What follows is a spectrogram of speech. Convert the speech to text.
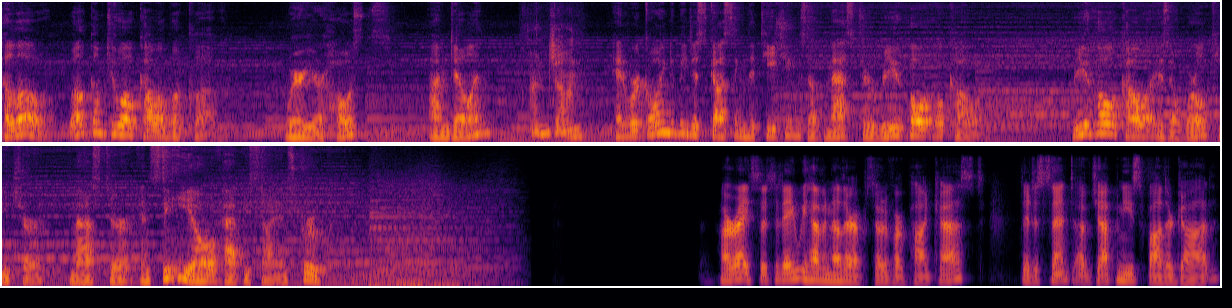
Hello, welcome to Okawa Book Club. We're your hosts. I'm Dylan, I'm John. and we're going to be discussing the teachings of Master Ryuho Okawa. Ryuho Okawa is a world teacher, master, and CEO of Happy Science Group. All right, so today we have another episode of our podcast The Descent of Japanese Father God,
